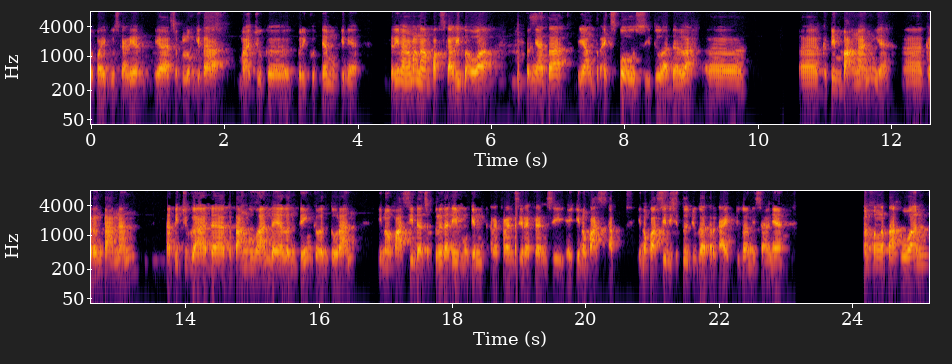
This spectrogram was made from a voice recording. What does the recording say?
Bapak Ibu sekalian. Ya, sebelum kita maju ke berikutnya mungkin ya. Tadi memang nampak sekali bahwa ternyata yang terekspos itu adalah uh, uh, ketimpangan, ya, uh, kerentanan, tapi juga ada ketangguhan, daya lenting, kelenturan, inovasi dan sebetulnya tadi mungkin referensi-referensi eh, inovasi inovasi di situ juga terkait juga misalnya pengetahuan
